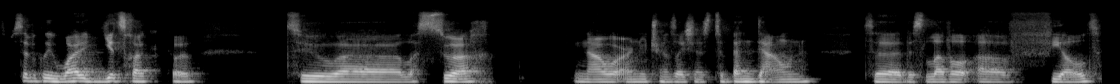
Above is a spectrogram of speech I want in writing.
Specifically, why did Yitzchak go to uh, lasuach? Now, our new translation is to bend down to this level of field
